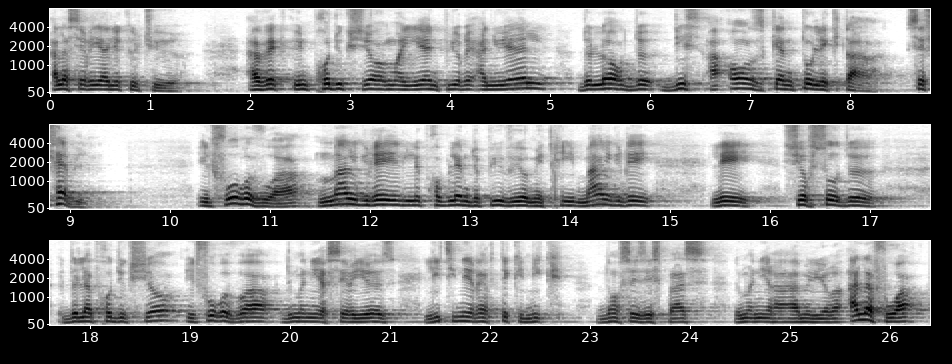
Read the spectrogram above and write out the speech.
à la céréaliculture, avec une production moyenne pluriannuelle de l'ordre de 10 à 11 quintaux l'hectare. C'est faible. Il faut revoir, malgré les problèmes de pluviométrie, malgré les sursaut de, de la production, il faut revoir de manière sérieuse l'itinéraire technique dans ces espaces, de manière à améliorer à la fois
